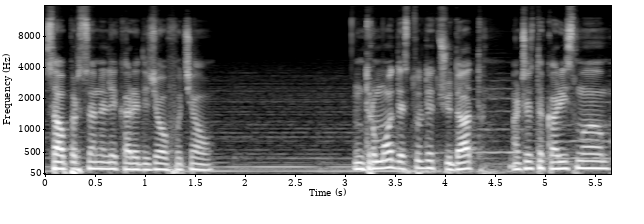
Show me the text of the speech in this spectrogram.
sau persoanele care deja o făceau. Într-un mod destul de ciudat, această carismă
